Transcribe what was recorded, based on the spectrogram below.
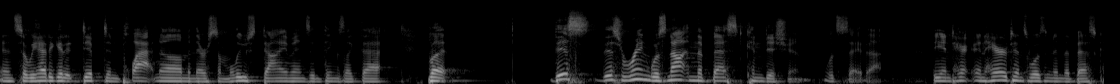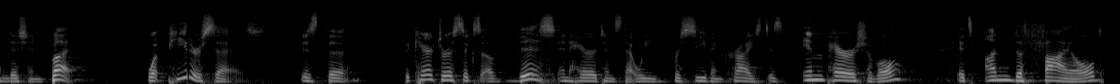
And so we had to get it dipped in platinum, and there were some loose diamonds and things like that. But this, this ring was not in the best condition, let's say that. The inher- inheritance wasn't in the best condition. But what Peter says is the, the characteristics of this inheritance that we receive in Christ is imperishable, it's undefiled,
